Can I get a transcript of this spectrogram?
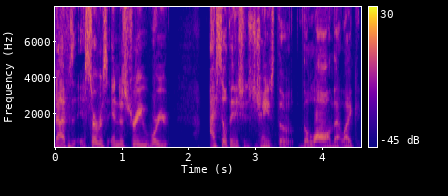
Now, if it's a service industry where you're, I still think they should just change the the law on that. Like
